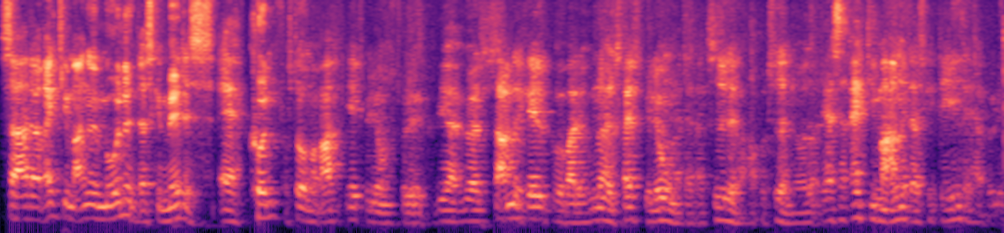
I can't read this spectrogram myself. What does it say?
så er der rigtig mange måneder, der skal mættes af kun, forstå mig ret, 1 millions beløb. Vi har hørt samlet gæld på, var det 150 millioner, da der tidligere var rapporteret noget, og det er altså rigtig mange, der skal dele det her beløb.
